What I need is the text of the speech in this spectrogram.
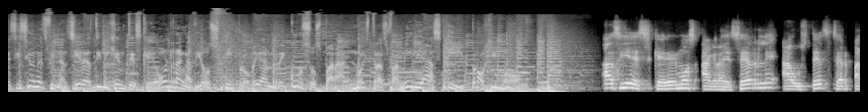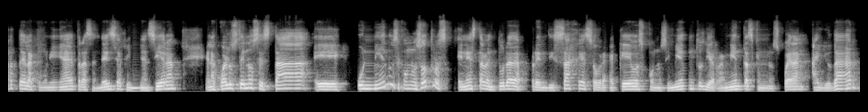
Decisiones financieras diligentes que honran a Dios y provean recursos para nuestras familias y prójimo. Así es, queremos agradecerle a usted ser parte de la comunidad de trascendencia financiera, en la cual usted nos está eh, uniéndose con nosotros en esta aventura de aprendizaje sobre aquellos conocimientos y herramientas que nos puedan ayudar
